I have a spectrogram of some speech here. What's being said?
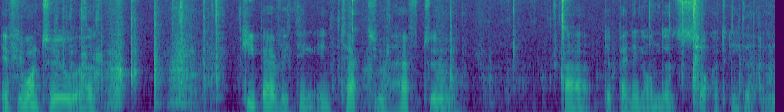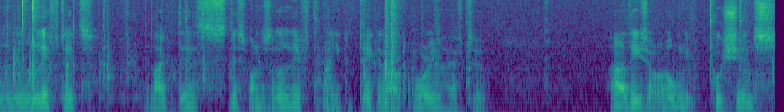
If you want to uh, keep everything intact you have to uh, depending on the socket either lift it like this this one is a lift and you can take it out or you have to uh, these are only push-ins.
